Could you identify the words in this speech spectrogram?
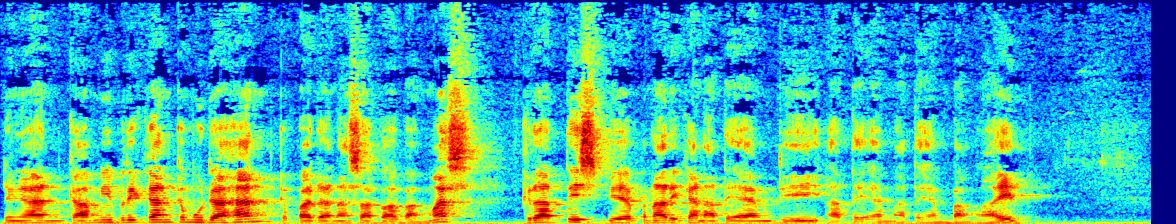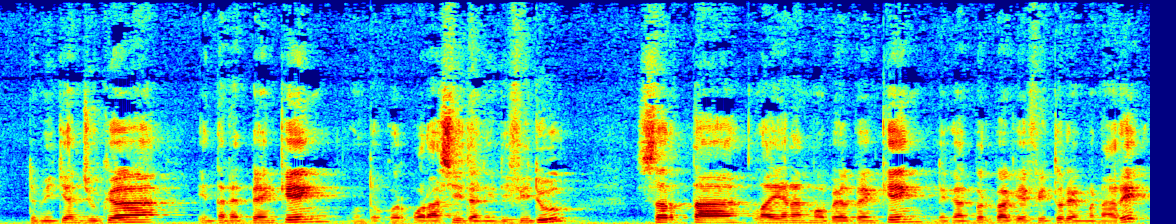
dengan kami berikan kemudahan kepada nasabah Bank Mas gratis biaya penarikan ATM di ATM-ATM bank lain. Demikian juga internet banking untuk korporasi dan individu, serta layanan mobile banking dengan berbagai fitur yang menarik.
